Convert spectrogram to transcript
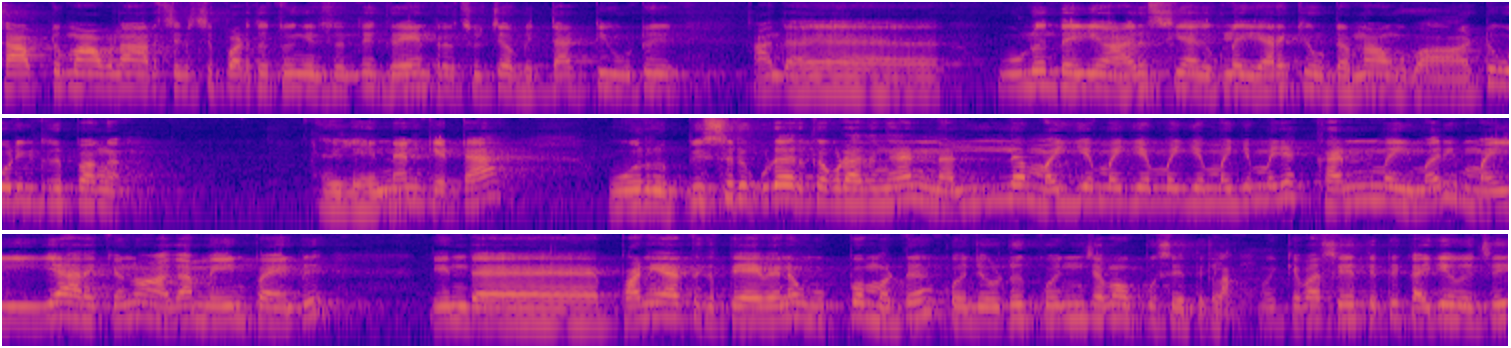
சாப்பிட்டு மாவெல்லாம் அரைச்சி வச்சு படுத்து தூங்கி வந்து கிரைண்டரை சுவிட்ச் அப்படி தட்டி விட்டு அந்த உளுந்தையும் அரிசியும் அதுக்குள்ளே இறக்கி விட்டோம்னா அவங்க பாட்டு ஓடிக்கிட்டு இருப்பாங்க. இதில் என்னன்னு கேட்டால் ஒரு பிசுறு கூட இருக்கக்கூடாதுங்க. நல்ல மைய மைய மைய மைய மைய கண்மை மாதிரி மையாக அரைக்கணும். அதான் மெயின் பாயிண்ட்டு இந்த பணியாரத்துக்கு தேவையான உப்பை மட்டும் கொஞ்சம் விட்டு கொஞ்சமாக உப்பு சேர்த்துக்கலாம். ஓகேவா சேர்த்துட்டு கையை வச்சு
